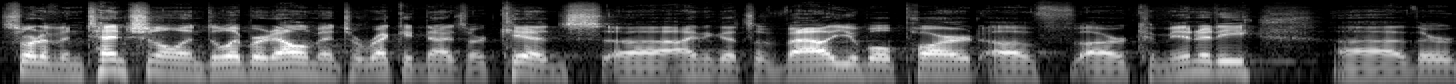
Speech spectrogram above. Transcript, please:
sort of intentional and deliberate element to recognize our kids. Uh, I think that's a valuable part of our community. Uh, they're,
